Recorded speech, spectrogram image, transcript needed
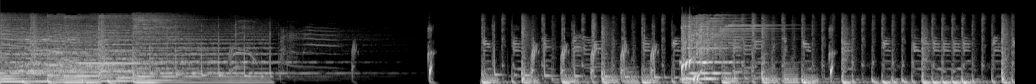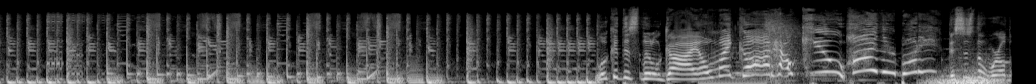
Look at this little guy. Oh my god, how cute! Hi there, buddy! This is the world.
